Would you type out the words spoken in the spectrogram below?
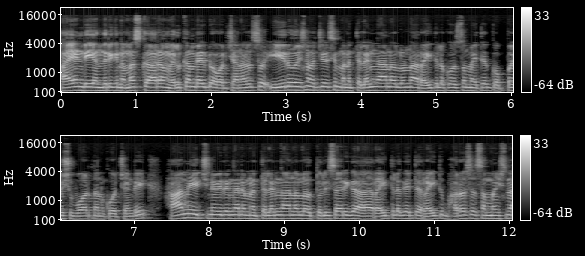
హాయ్ అండి అందరికీ నమస్కారం. Welcome back to our channel. So ఈ రోజున వచ్చేసి మన తెలంగాణలో ఉన్న రైతుల కోసం అయితే గొప్ప శుభవార్త అనుకోవచ్చండి. హామీ ఇచ్చిన విధంగానే మన తెలంగాణలో తొలిసారిగా రైతులకైతే రైతు భరోసా సంబంధించిన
